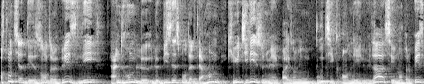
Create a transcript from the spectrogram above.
Par contre, il y a des entreprises, les, عندهم le, le business model تاعهم qui utilise le numérique. Par exemple, une boutique en ligne, oui, là, c'est une entreprise,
